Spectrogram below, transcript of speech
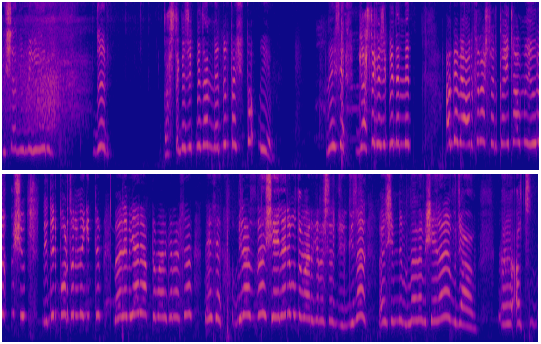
Güçlendiğimde gelirim. Dur. Gazta gözükmeden nedir taşı toplayayım. Neyse gazta gözükmeden ne... Aga be arkadaşlar kayıt almayı unutmuşum. Nedir portalına gittim. Böyle bir yer yaptım arkadaşlar. Neyse birazdan şeyleri buldum arkadaşlar. Güzel. Ben şimdi bunlarla bir şeyler yapacağım. Ee, altın,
